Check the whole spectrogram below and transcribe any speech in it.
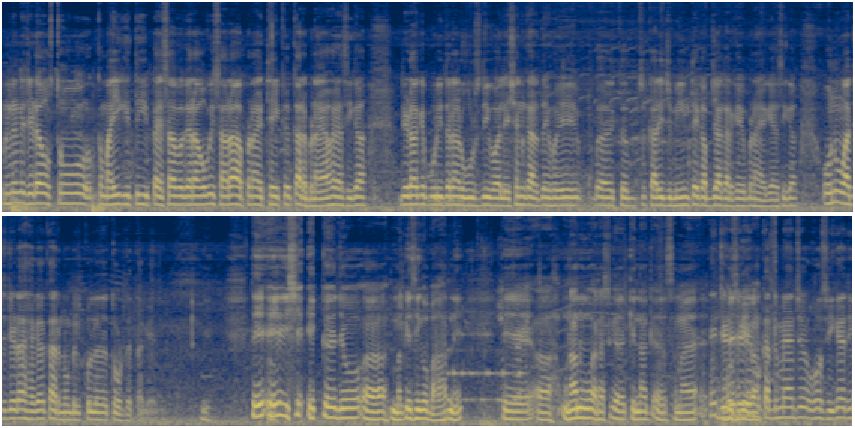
ਹੁਣ ਇਹਨਾਂ ਨੇ ਜਿਹੜਾ ਉਸ ਤੋਂ ਕਮਾਈ ਕੀਤੀ, ਪੈਸਾ ਵਗੈਰਾ, ਉਹ ਵੀ ਸਾਰਾ ਆਪਣਾ ਇੱਥੇ ਇੱਕ ਘਰ ਬਣਾਇਆ ਹੋਇਆ ਸੀਗਾ, ਜਿਹੜਾ ਕਿ ਪੂਰੀ ਤਰ੍ਹਾਂ ਰੂਲਸ ਦੀ ਵਾਇਲੇਸ਼ਨ ਕਰਦੇ ਹੋਏ ਇੱਕ ਸਰਕਾਰੀ ਜ਼ਮੀਨ ਤੇ ਕਬਜ਼ਾ ਕਰਕੇ ਬਣਾਇਆ ਗਿਆ ਸੀਗਾ। ਉਹਨੂੰ ਅੱਜ ਜਿਹੜਾ ਹੈਗਾ ਘਰ ਨੂੰ ਬਿਲਕੁਲ ਤੋੜ ਦਿੱਤਾ ਗਿਆ ਜੀ। ਤੇ ਇਹ ਇਸ ਇੱਕ ਜੋ ਅ, ਮਲਕੀ ਸਿੰਘ ਉਹ ਬਾਹਰ ਨੇ ਤੇ ਅ, ਉਹਨਾਂ ਨੂੰ ਅਰੈਸਟ ਕਿੰਨਾ ਕੁ ਸਮਾਂ ਹੋ ਜਿਹੜੇ ਜਿਹੜੇ ਸਕੇਗਾ? ਮੁਕੱਦਮਿਆਂ 'ਚ ਉਹ ਸੀਗਾ ਜੀ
